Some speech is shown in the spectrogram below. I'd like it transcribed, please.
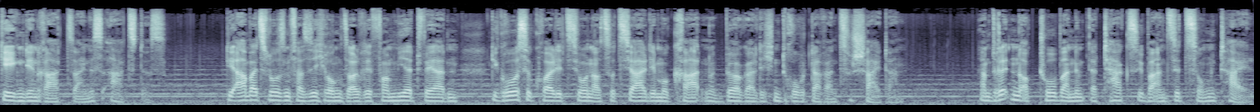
gegen den Rat seines Arztes. Die Arbeitslosenversicherung soll reformiert werden, die Große Koalition aus Sozialdemokraten und Bürgerlichen droht daran zu scheitern. Am 3. Oktober nimmt er tagsüber an Sitzungen teil.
